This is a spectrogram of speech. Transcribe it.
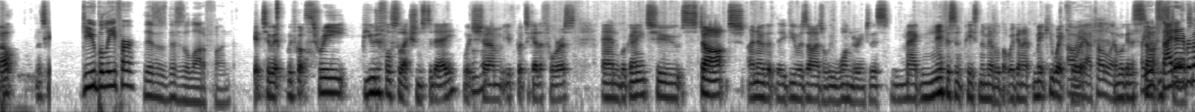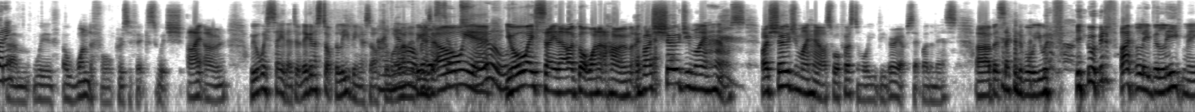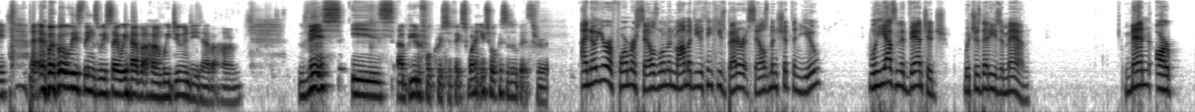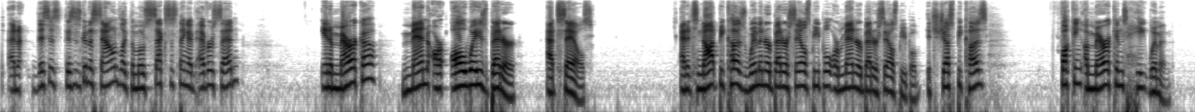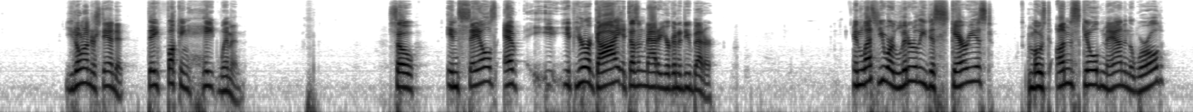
Well, let's get Do you believe her? This is this is a lot of fun. get to it. We've got three beautiful selections today, which um, you've put together for us. And we're going to start. I know that the viewers' eyes will be wandering to this magnificent piece in the middle, but we're going to make you wait for Oh, it. yeah, totally. And we're going to Are start you excited, instead, everybody? Um, with a wonderful crucifix, which I own. We always say that. don't- They're going to stop believing us after I a while. aren't know, they? They're but gonna say, it's so oh yeah, you always say that. I've got one at home. If I showed you my house, if I showed you my house. Well, first of all, you'd be very upset by the mess. Uh, but second of all, you would you would finally believe me. that all these things we say we have at home, we do indeed have at home. This is a beautiful crucifix. Why don't you talk us a little bit through it? I know you're a former saleswoman. Mama, do you think he's better at salesmanship than you? Well, he has an advantage, which is that he's a man. Men are and this is this is going to sound like the most sexist thing I've ever said. In America, men are always better at sales. And it's not because women are better salespeople or men are better salespeople. It's just because fucking Americans hate women. You don't understand it. They fucking hate women. So in sales, if you're a guy, it doesn't matter. You're going to do better. Unless you are literally the scariest, most unskilled man in the world,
